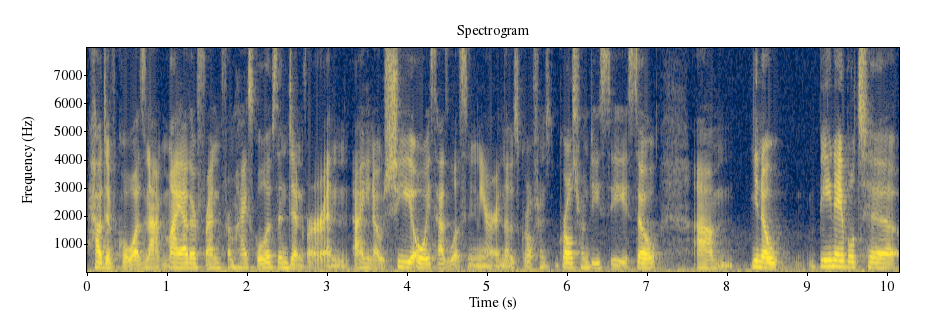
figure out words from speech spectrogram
how difficult it was. And I, my other friend from high school lives in Denver, and uh, you know, she always has a listening ear, and those girlfriends, girls from DC. So, um, you know, being able to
